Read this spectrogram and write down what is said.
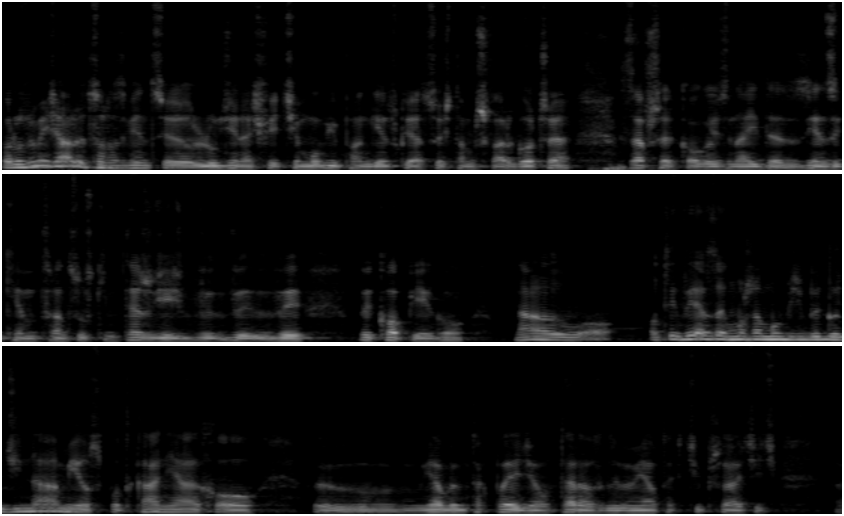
porozumieć, ale coraz więcej ludzi na świecie mówi po angielsku, ja coś tam szwargoczę, zawsze kogoś znajdę z językiem francuskim, też gdzieś wy, wy, wy, wykopię go. No, o, o tych wyjazdach można mówić by godzinami, o spotkaniach, o, y, ja bym tak powiedział, teraz gdybym miał tak ci przelecieć, e,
